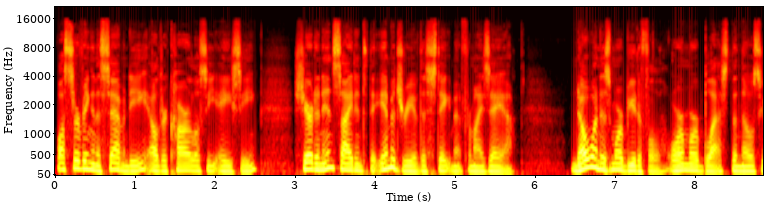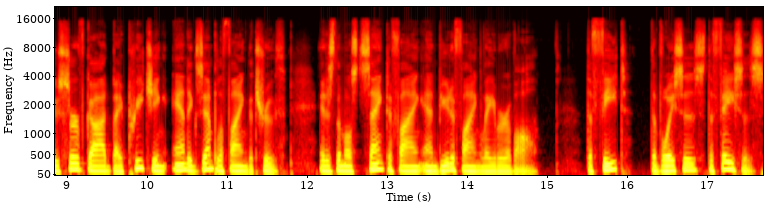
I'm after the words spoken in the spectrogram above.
While serving in the 70, Elder Carlos E. Asay shared an insight into the imagery of this statement from Isaiah. No one is more beautiful or more blessed than those who serve God by preaching and exemplifying the truth. It is the most sanctifying and beautifying labor of all. The feet, the voices, the faces,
